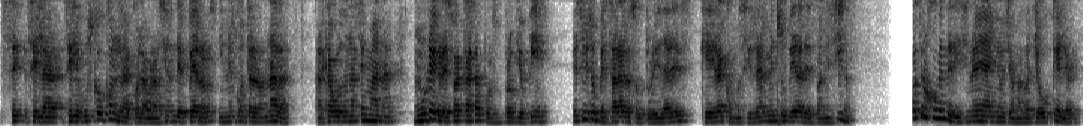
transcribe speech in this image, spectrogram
se, se la- se le buscó con la colaboración de perros y no encontraron nada. Al cabo de una semana, Moore regresó a casa por su propio pie. Esto hizo pensar a las autoridades que era como si realmente hubiera desvanecido. Otro joven de 19 años llamado Joe Keller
